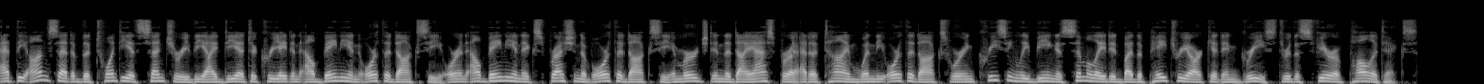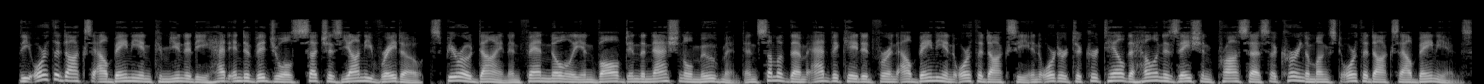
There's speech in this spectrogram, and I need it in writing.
At the onset of the 20th century the idea to create an Albanian Orthodoxy or an Albanian expression of Orthodoxy emerged in the diaspora at a time when the Orthodox were increasingly being assimilated by the Patriarchate and Greece through the sphere of politics. The Orthodox Albanian community had individuals such as Jani Vreto, Spiro Dine and Fan Noli involved in the national movement and some of them advocated for an Albanian orthodoxy in order to curtail the Hellenization process occurring amongst Orthodox Albanians.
